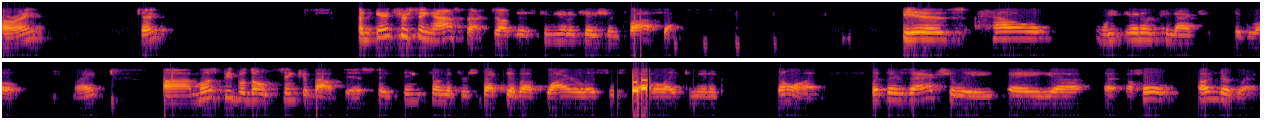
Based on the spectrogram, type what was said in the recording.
All right? Okay? An interesting aspect of this communication process is how we interconnect the globe, right? Uh, most people don't think about this. They think from the perspective of wireless or satellite communication and so on. But there's actually a, uh, a whole underground,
